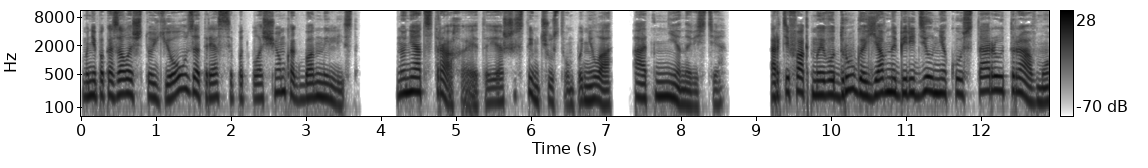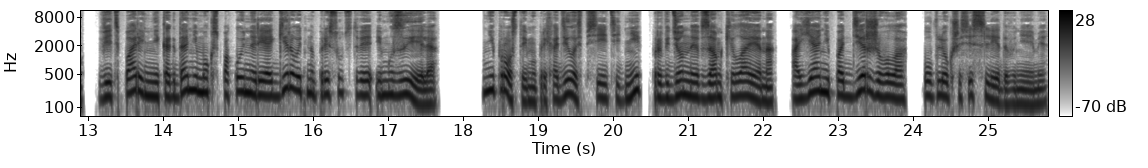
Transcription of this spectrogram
Мне показалось, что Йоу затрясся под плащом, как банный лист. Но не от страха, это я шестым чувством поняла, а от ненависти. Артефакт моего друга явно бередил некую старую травму, ведь парень никогда не мог спокойно реагировать на присутствие Эмузиэля. Не просто ему приходилось все эти дни, проведенные в замке Лаэна, а я не поддерживала, увлекшись исследованиями.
